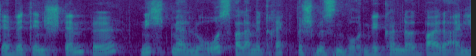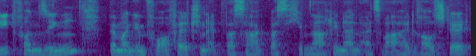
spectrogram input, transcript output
der wird den Stempel nicht mehr los, weil er mit Dreck beschmissen wurde. Wir können da beide ein Lied von singen, wenn man im Vorfeld schon etwas sagt, was sich im Nachhinein als Wahrheit rausstellt,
